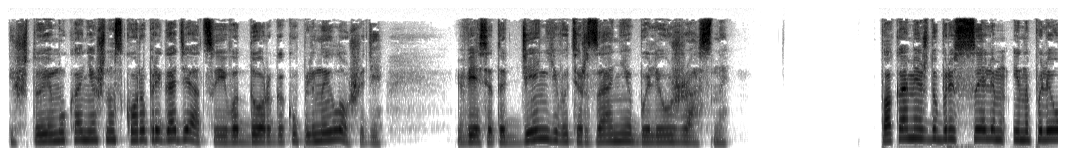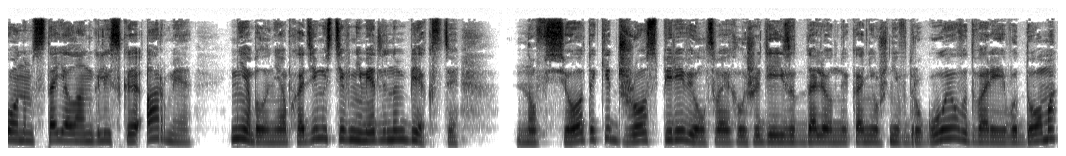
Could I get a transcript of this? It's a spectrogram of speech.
и что ему, конечно, скоро пригодятся его дорого купленные лошади. Весь этот день его терзания были ужасны. Пока между Брюсселем и Наполеоном стояла английская армия, не было необходимости в немедленном бегстве, но все-таки Джосс перевел своих лошадей из отдаленной конюшни в другую, во дворе его дома,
